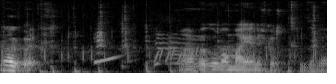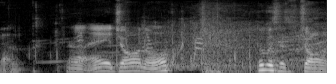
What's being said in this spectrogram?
Na gut. Mal versuchen wir mal hier nicht getroffen zu werden. ja, ey, Giorno. Du bist jetzt Giorno.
